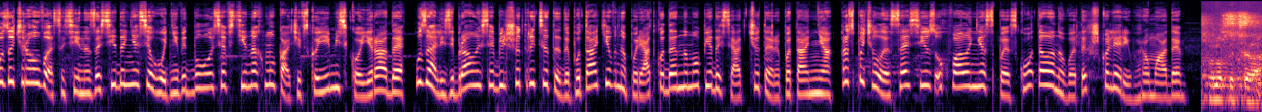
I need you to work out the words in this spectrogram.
Позачергове сесійне засідання сьогодні відбулося в стінах Мукачівської міської ради. У залі зібралися більше 30 депутатів на порядку денному 54 питання. Розпочали сесію з ухвалення списку талановитих школярів громади. Виносяться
